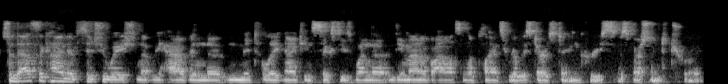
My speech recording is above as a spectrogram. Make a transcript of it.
So that's the kind of situation that we have in the mid to late 1960s when the, the amount of violence in the plants really starts to increase, especially in Detroit.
